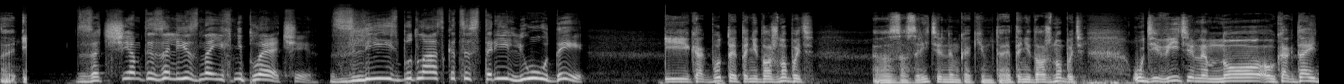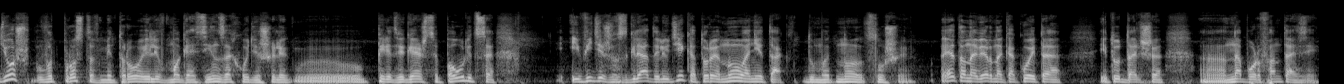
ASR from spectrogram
Э, и Зачем ти заліз на їхні плечі? Злізь, будь ласка, це старі люди. И как будто это не должно быть э, зазрительным каким-то, это не должно быть удивительным, но когда идешь вот просто в метро или в магазин заходишь, или э, передвигаешься по улице и видишь взгляды людей, которые, ну, они так думают, ну, слушай, это, наверное, какой-то, и тут дальше э, набор фантазий.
